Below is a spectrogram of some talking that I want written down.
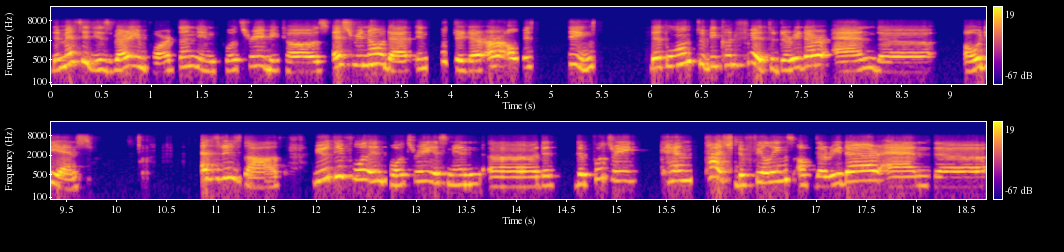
The message is very important in poetry because as we know that in poetry there are always things that want to be conveyed to the reader and the audience. As a result, beautiful in poetry is mean uh, that the poetry can touch the feelings of the reader and the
